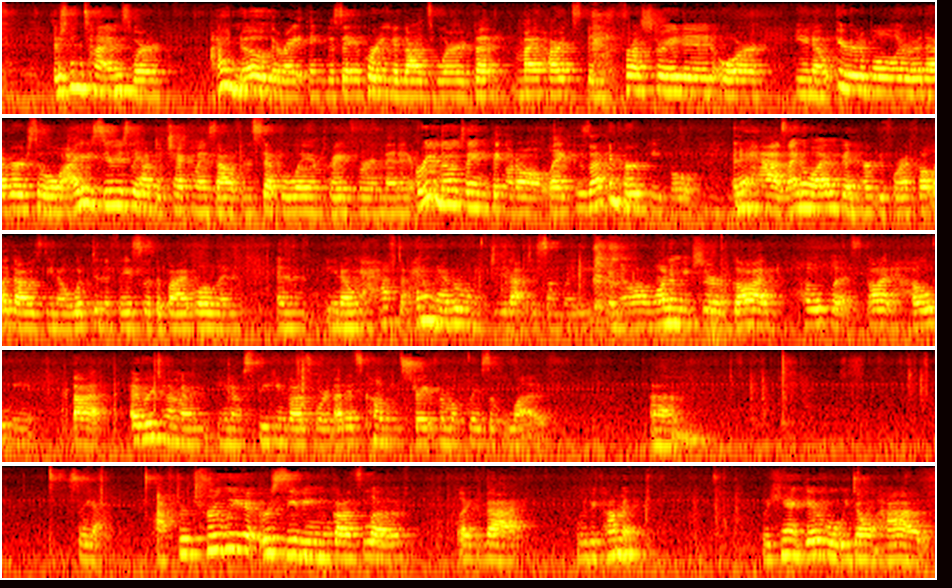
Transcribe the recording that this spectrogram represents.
there's been times where I know the right thing to say according to God's word, but my heart's been frustrated or, you know, irritable or whatever. So I seriously have to check myself and step away and pray for a minute, or even don't say anything at all, like, because that can hurt people. Mm-hmm. And it has. I know I've been hurt before. I felt like I was, you know, whipped in the face with the Bible and and you know, we have to I don't ever want to do that to somebody. You know, I want to make sure God help us. God help me that every time I'm, you know, speaking God's word, that it's coming straight from a place of love. Um, so yeah, after truly receiving God's love like that, we become it. We can't give what we don't have.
